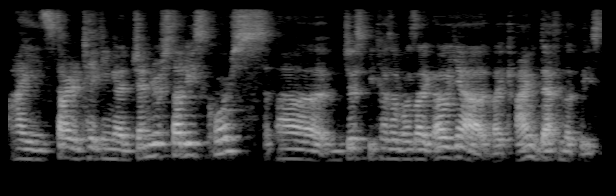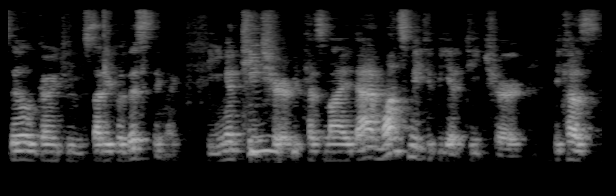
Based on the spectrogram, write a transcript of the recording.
I started taking a gender studies course uh, just because I was like, oh yeah, like I'm definitely still going to study for this thing, like being a teacher, because my dad wants me to be a teacher because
